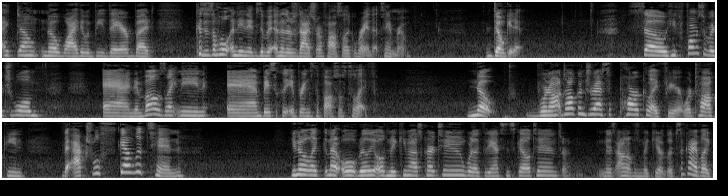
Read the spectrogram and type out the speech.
I don't know why they would be there, but because it's a whole Indian exhibit and then there's a dinosaur fossil like right in that same room. Don't get it. So he performs a ritual and involves lightning, and basically it brings the fossils to life. Note, we're not talking Jurassic Park life here. We're talking the actual skeleton. You know, like in that old, really old Mickey Mouse cartoon where like the dancing skeletons, or I don't know if it's Mickey or like some kind of like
